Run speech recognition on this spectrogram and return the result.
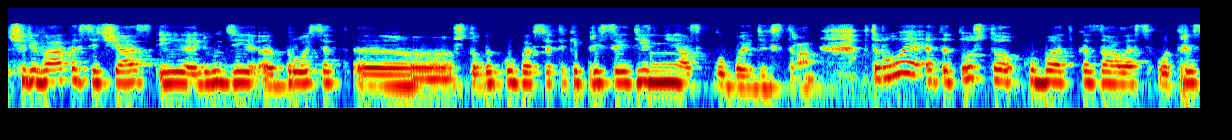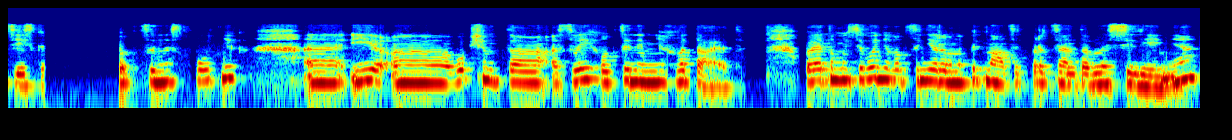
чревато сейчас, и люди просят, чтобы Куба все-таки присоединилась к клубу этих стран. Второе – это то, что Куба отказалась от российской вакцины «Спутник». Э, и, э, в общем-то, своих вакцин им не хватает. Поэтому сегодня вакцинировано 15% населения,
